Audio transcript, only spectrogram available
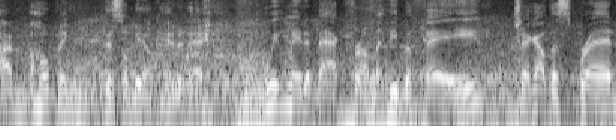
I'm hoping this will be okay today. We've made it back from the buffet. Check out the spread.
